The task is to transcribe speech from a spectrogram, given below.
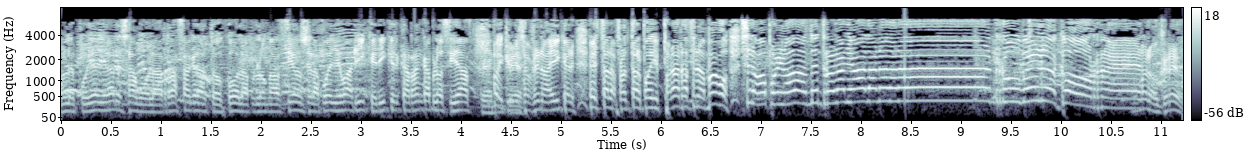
no le podía llegar esa bola. Rafa que la tocó, la prolongación se la puede llevar Iker. Iker que arranca a velocidad. Bien, Ay, que bien se frena Iker. Está la frontal, puede disparar, hace un amago. Se la va a poner Adán dentro del área. Adán, Adán, Adán. Rubén a No córner. me lo creo.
